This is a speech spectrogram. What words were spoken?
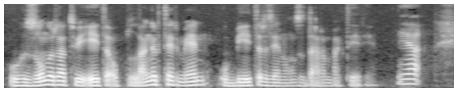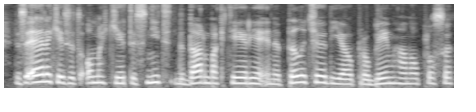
Hoe gezonder dat we eten op lange termijn, hoe beter zijn onze darmbacteriën. Ja, dus eigenlijk is het omgekeerd. Het is niet de darmbacteriën in een pilletje die jouw probleem gaan oplossen.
